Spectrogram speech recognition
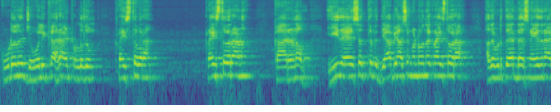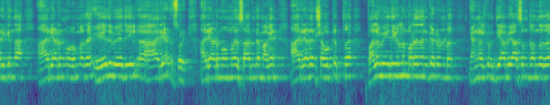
കൂടുതൽ ജോലിക്കാരായിട്ടുള്ളതും ക്രൈസ്തവരാ. ക്രൈസ്തവരാണ്. കാരണം ഈ ദേശത്ത് വിദ്യാഭ്യാസം കൊണ്ടുവന്ന ക്രൈസ്തവരാ. അത് ഇവിടുത്തെ എന്റെ സ്നേഹിതനായിരിക്കുന്ന ആര്യാടൻ മുഹമ്മദ് ഏത് വേദിയിൽ ആര്യ സോറി ആര്യാടൻ മുഹമ്മദ് സാറിന്റെ മകൻ ആര്യാടൻ ഷൗക്കത്ത് പല വേദികളിലും പറയുന്നത് കേട്ടിട്ടുണ്ട്. ഞങ്ങൾക്ക് വിദ്യാഭ്യാസം തന്നത്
